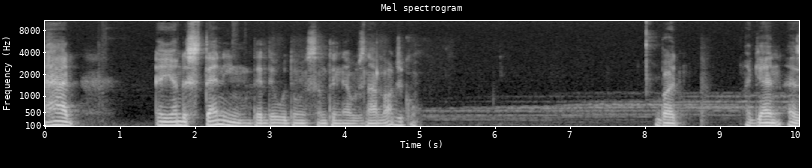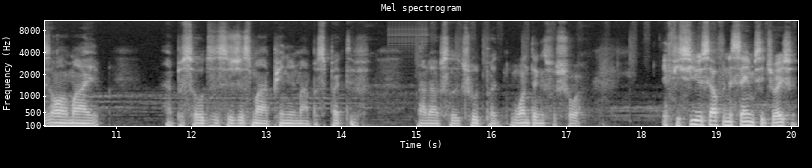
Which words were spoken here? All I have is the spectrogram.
had a understanding that they were doing something that was not logical. But again, as all my episodes, this is just my opinion, my perspective, not absolute truth. But one thing is for sure if you see yourself in the same situation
